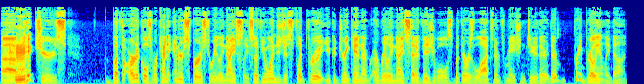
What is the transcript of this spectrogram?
uh, mm-hmm. pictures but the articles were kind of interspersed really nicely. So if you wanted to just flip through it, you could drink in a, a, really nice set of visuals, but there was lots of information too. They're they're pretty brilliantly done.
